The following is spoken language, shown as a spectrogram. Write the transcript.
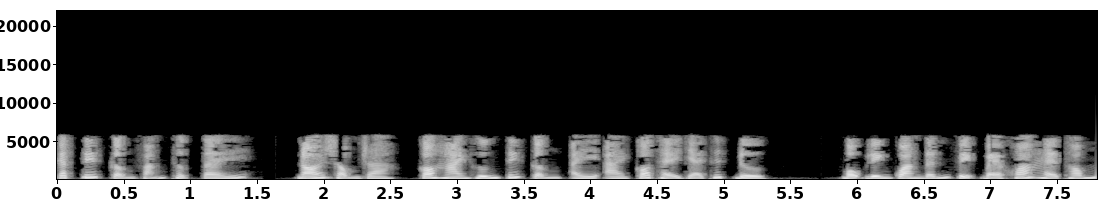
Cách tiếp cận phản thực tế. Nói rộng ra, có hai hướng tiếp cận AI có thể giải thích được. Một liên quan đến việc bẻ khóa hệ thống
